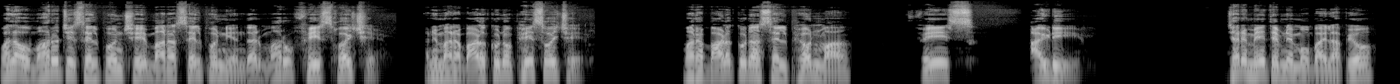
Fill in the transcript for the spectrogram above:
વાલાઓ, મારો જે સેલફોન છે, મારા સેલફોનની અંદર મારું ફેસ હોય છે અને મારા બાળકોનો ફેસ હોય છે. મારા બાળકોના સેલફોનમાં ફેસ આઈડી જ્યારે મેં તેમને મોબાઈલ આપ્યો,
